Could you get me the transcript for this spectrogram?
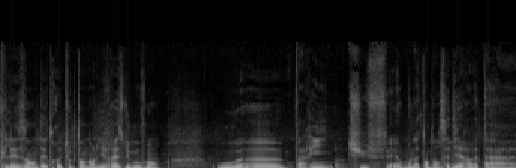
plaisant d'être tout le temps dans l'ivresse du mouvement. Où euh, Paris, tu fais, on a tendance à dire, tu as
